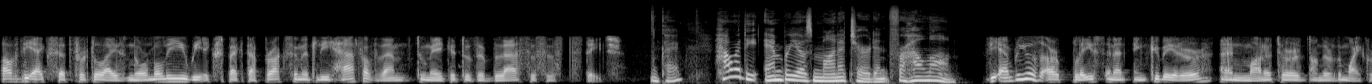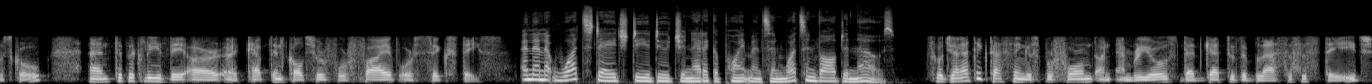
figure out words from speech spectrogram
Of the eggs that fertilize normally, we expect approximately half of them to make it to the blastocyst stage. Okay. How are the embryos monitored and for how long? The embryos are placed in an incubator and monitored under the microscope, and typically they are uh, kept in culture for five or six days. And then at what stage do you do genetic appointments and what's involved in those? So, genetic testing is performed on embryos that get to the blastocyst stage,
